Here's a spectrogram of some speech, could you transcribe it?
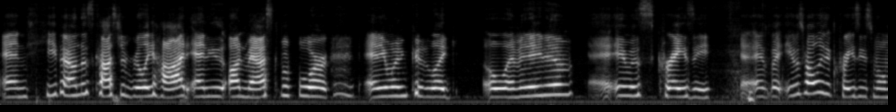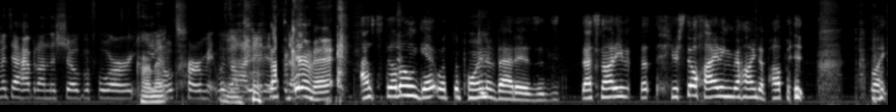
and he found this costume really hot, and he unmasked before anyone could like eliminate him. It was crazy. And, but it was probably the craziest moment to happen on the show before you know Kermit. Kermit was Yeah. on it. Not stuff. Kermit. I still don't get what the point of that is. It's, that's not even. That, you're still hiding behind a puppet. like,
